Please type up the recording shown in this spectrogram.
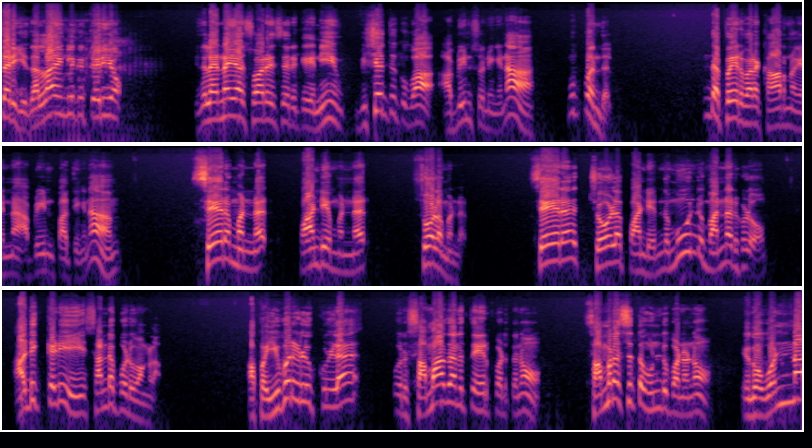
சரி இதெல்லாம் எங்களுக்கு தெரியும். இதுல என்னையா சுவாரஸ்யம் இருக்கு? நீ விஷயத்துக்கு வா அப்படின்னு சொன்னீங்கன்னா முப்பந்தல். இந்த பெயர் வர காரணம் என்ன அப்படின்னு பார்த்தீங்கன்னா சேர மன்னர் பாண்டிய மன்னர் சோழ மன்னர். சேர சோழ பாண்டியர். இந்த மூன்று மன்னர்களும் அடிக்கடி சண்டை போடுவாங்களாம். அப்போ இவர்களுக்குள்ள ஒரு சமாதானத்தை ஏற்படுத்தணும் சமரசத்தை உண்டு பண்ணணும். இவங்க ஒன்னா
